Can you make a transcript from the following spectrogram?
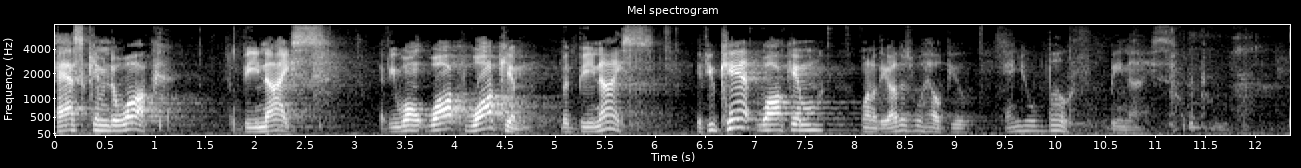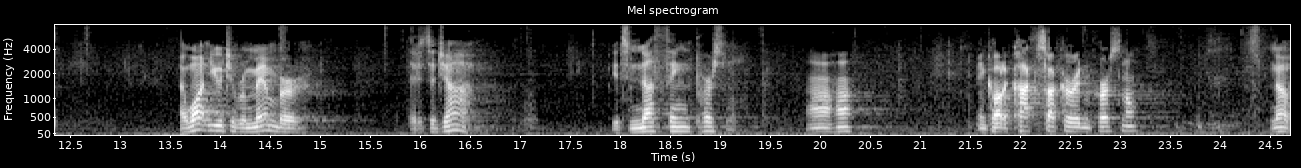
Ask him to walk, but be nice. If he won't walk, walk him, but be nice. If you can't walk him, one of the others will help you, and you'll both be nice. I want you to remember that it's a job. It's nothing personal. Uh huh. Being called a cocksucker isn't personal? No.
